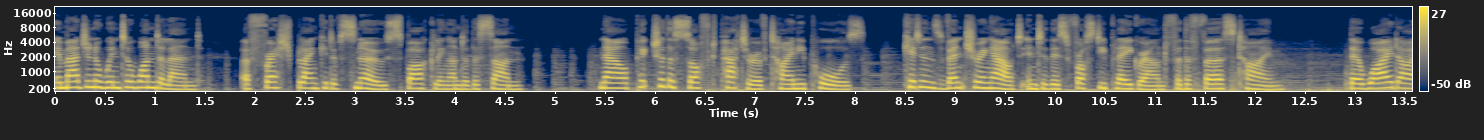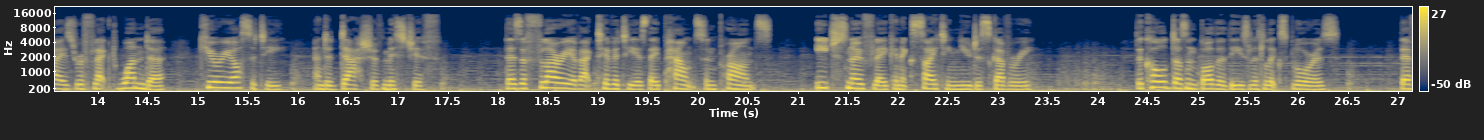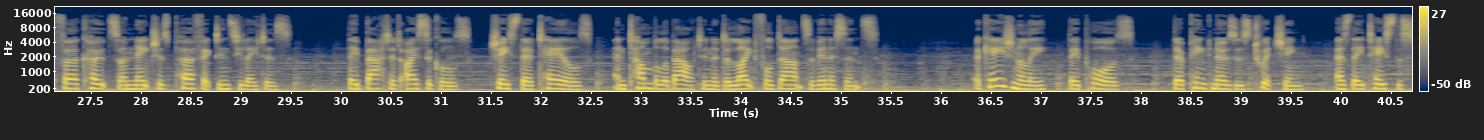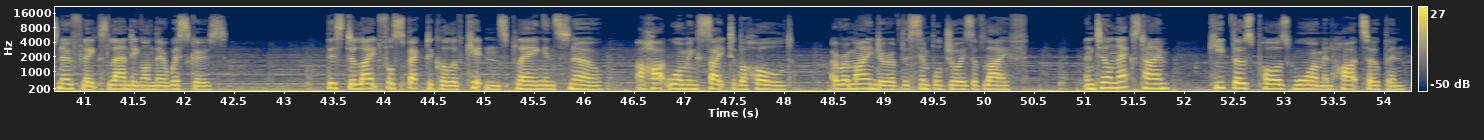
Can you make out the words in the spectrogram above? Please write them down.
Imagine a winter wonderland, a fresh blanket of snow sparkling under the sun. Now, picture the soft patter of tiny paws, kittens venturing out into this frosty playground for the first time. Their wide eyes reflect wonder, curiosity, and a dash of mischief. There's a flurry of activity as they pounce and prance, each snowflake an exciting new discovery. The cold doesn't bother these little explorers. Their fur coats are nature's perfect insulators. They bat at icicles, chase their tails, and tumble about in a delightful dance of innocence. Occasionally, they pause, their pink noses twitching as they taste the snowflakes landing on their whiskers. This delightful spectacle of kittens playing in snow, a heartwarming sight to behold, a reminder of the simple joys of life. Until next time, keep those paws warm and hearts open.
